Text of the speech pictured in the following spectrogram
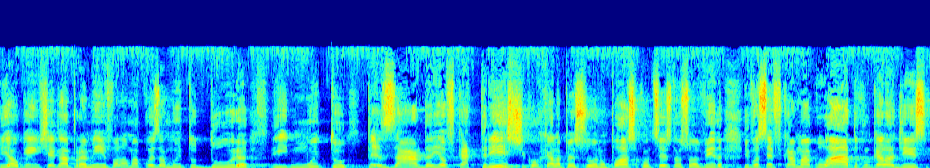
e alguém chegar para mim e falar uma coisa muito dura e muito pesada e eu ficar triste com aquela pessoa. Não posso acontecer isso na sua vida e você ficar magoado com o que ela disse.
